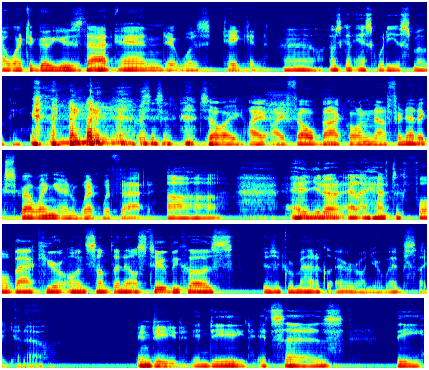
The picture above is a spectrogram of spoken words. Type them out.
I went to go use that, and it was taken. Oh, I was going to ask, what are you smoking? so I, I, I, fell back on uh, phonetic spelling and went with that. Uh, and you know, and I have to fall back here on something else too because there's a grammatical error on your website. You know. Indeed. Indeed, it says the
